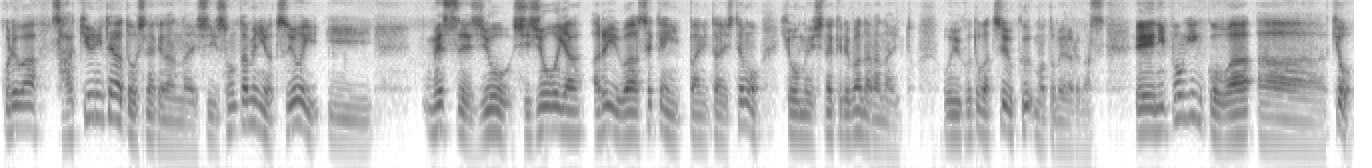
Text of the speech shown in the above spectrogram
これは早急に手当てをしなきゃなんないしそのためには強いメッセージを市場やあるいは世間一般に対しても表明しなければならないということが強く求められます、えー、日本銀行はあ今日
